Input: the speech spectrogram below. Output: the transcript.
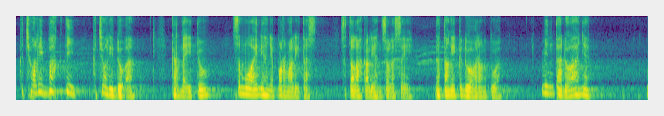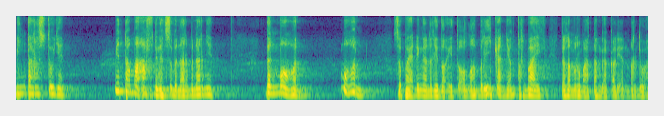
kecuali bakti, kecuali doa. Karena itu semua ini hanya formalitas. Setelah kalian selesai, datangi kedua orang tua. Minta doanya, minta restunya, minta maaf dengan sebenar-benarnya. Dan mohon, mohon supaya dengan ridho itu Allah berikan yang terbaik dalam rumah tangga kalian berdua.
